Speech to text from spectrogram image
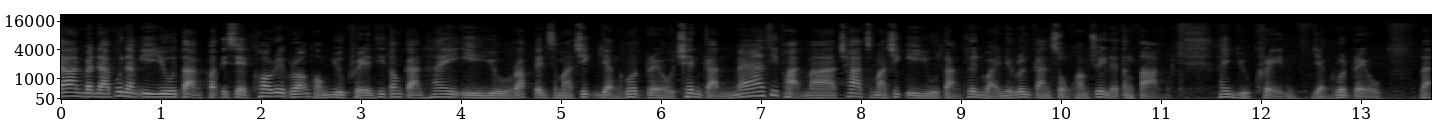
ด้านบรรดาผู้นำ EU ต่างปฏิเสธข้อเรียกร้องของยูเครนที่ต้องการให้ EU รับเป็นสมาชิกอย่างรวดเร็ว เช่นกัน แม้ที่ผ่านมาชาติสมาชิก EU ต่างเคลื่อนไหวในเรื่องการส่งความช่วยเหลือต่างๆ ให้ยูเครนอย่างรวดเร็ว และ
